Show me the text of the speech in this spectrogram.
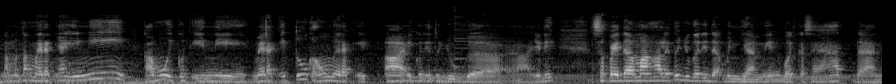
Mentang mereknya ini. Kamu ikut ini. Merek itu kamu merek it, uh, ikut itu juga. Nah, jadi sepeda mahal itu juga tidak menjamin buat kesehatan.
